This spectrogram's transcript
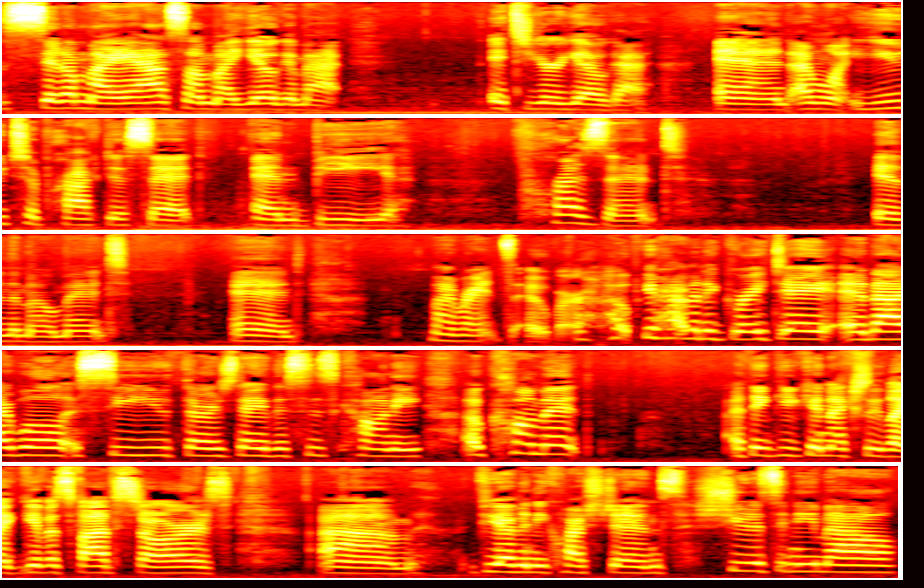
sit on my ass on my yoga mat. It's your yoga. And I want you to practice it and be present in the moment. And my rant's over. Hope you're having a great day, and I will see you Thursday. This is Connie. A comment. I think you can actually like give us five stars. Um, if you have any questions, shoot us an email.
